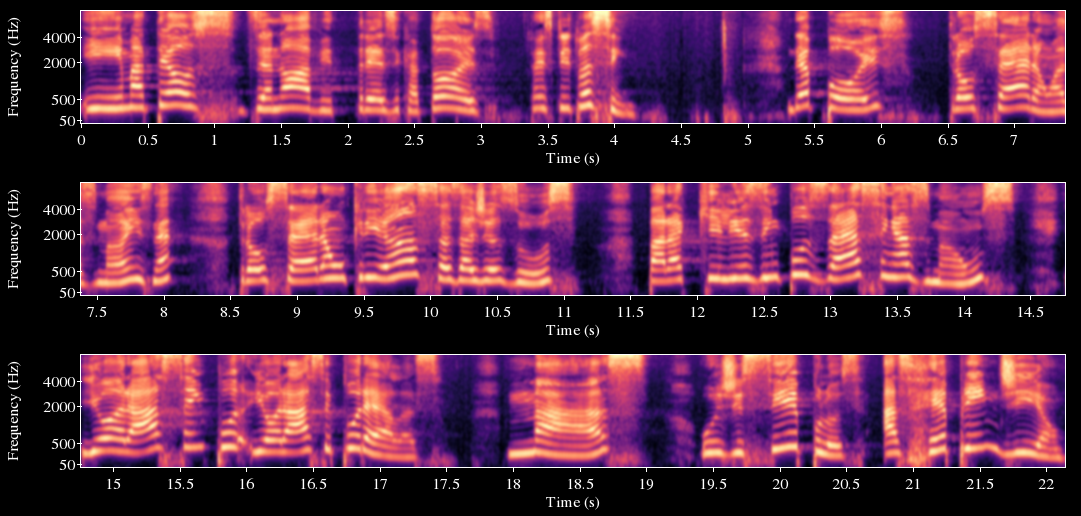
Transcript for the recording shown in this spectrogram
E em Mateus 19, 13 e 14, está escrito assim: Depois trouxeram as mães, né? Trouxeram crianças a Jesus para que lhes impusessem as mãos e orassem por, e orasse por elas. Mas os discípulos as repreendiam.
